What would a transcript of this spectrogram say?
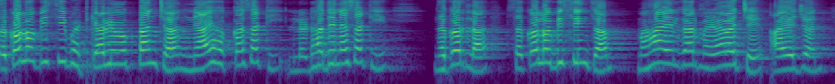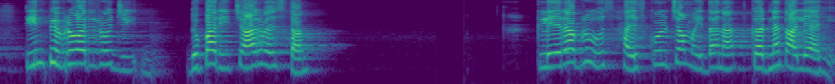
सकल ओबीसी भटक्या विमुक्तांच्या न्याय हक्कासाठी लढा देण्यासाठी नगरला सकल ओबीसींचा महाएल्गार मेळाव्याचे आयोजन तीन फेब्रुवारी रोजी दुपारी चार वाजता क्लेरा ब्रूस हायस्कूलच्या मैदानात करण्यात आले आहे.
